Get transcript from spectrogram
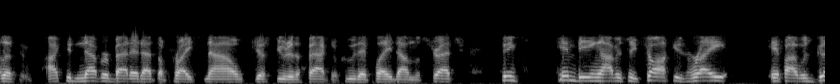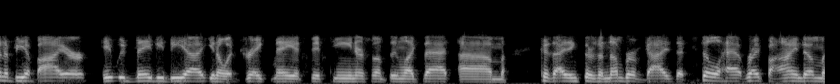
listen. I could never bet it at the price now, just due to the fact of who they play down the stretch. Think him being obviously chalk is right. If I was going to be a buyer, it would maybe be a you know a Drake Maye at 15 or something like that. Because um, I think there's a number of guys that still have right behind them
